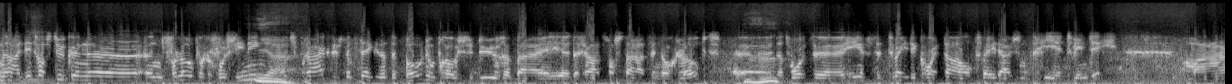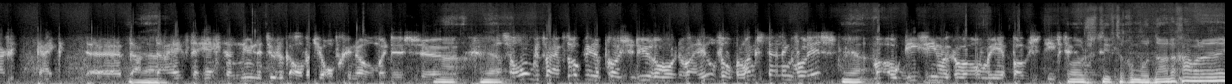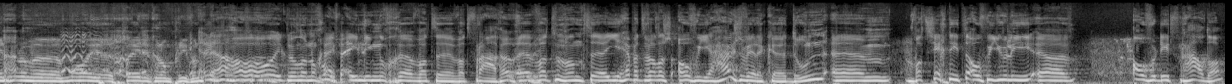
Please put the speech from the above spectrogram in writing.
Nou, dit was natuurlijk een, eh, een voorlopige voorziening, Ja. uitspraak. Dus dat betekent dat de bodemprocedure bij eh, de Raad van State nog loopt. Eh, Uh-huh. Dat wordt uh, eerste, tweede kwartaal 2023. Maar kijk, eh, da- daar heeft de rechter nu natuurlijk al wat je opgenomen. Dus eh, ja. dat zal ongetwijfeld ook weer een procedure worden waar heel veel belangstelling voor is. Ja. Maar ook die zien we gewoon weer positief. Positief tegemoet. Nou, dan gaan we een enorme mooie tweede Grand Prix van Ja, Nederland. ho, ho, ik wil er nog even één ding nog eh, wat, eh, wat vragen. Eh, wat, want eh, je hebt het wel eens over je huiswerk eh, doen. Ehm, wat zegt dit over jullie, over dit verhaal dan?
